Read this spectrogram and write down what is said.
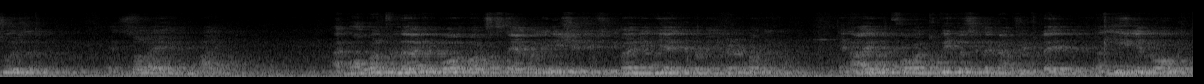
tourism, and so am I. I'm open to learning more about sustainable initiatives emerging here in the Dominican Republic, and I look forward to witnessing the country play a leading role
